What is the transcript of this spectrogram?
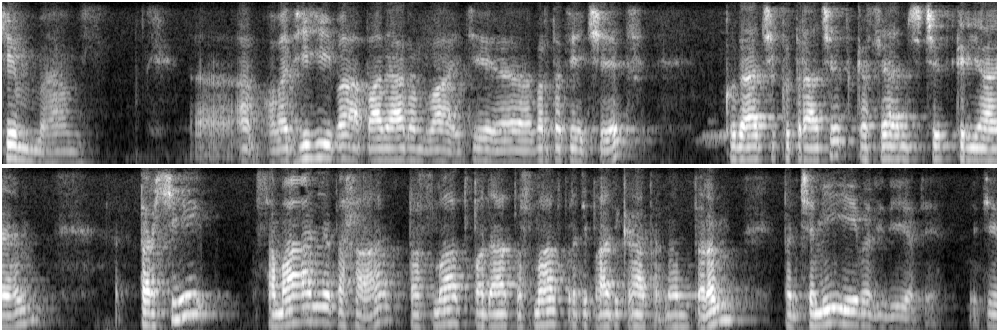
किम् अवधिः वा, अपादानं वा इति वर्तते चेत् कुदाचित् कुत्रचित् कस्याञ्चित् क्रियायां तर्हि सामान्यतः तस्मात् पदात् तस्मात् प्रतिपादिकात् अनन्तरं पञ्चमी एव विधीयते इति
